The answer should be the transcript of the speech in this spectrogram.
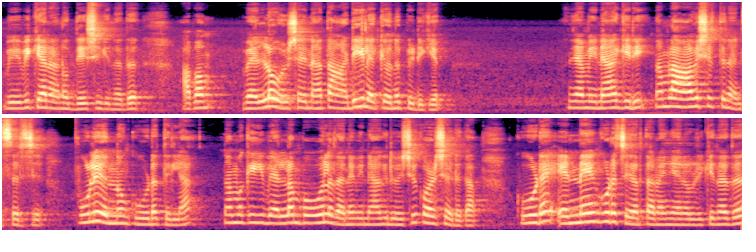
വേവിക്കാനാണ് ഉദ്ദേശിക്കുന്നത്. അപ്പം വെള്ളം ഒഴിച്ച് അതിനകത്ത് അടിയിലൊക്കെ ഒന്ന് പിടിക്കും. ഞാൻ വിനാഗിരി നമ്മൾ ആവശ്യത്തിനനുസരിച്ച്. പുളിയൊന്നും കൂടത്തില്ല. നമുക്ക് ഈ വെള്ളം പോലെ തന്നെ വിനാഗിരി ഒഴിച്ച് കുഴച്ചെടുക്കാം. കൂടെ എണ്ണയും കൂടെ ചേർത്താണ് ഞാൻ ഒഴിക്കുന്നത്.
